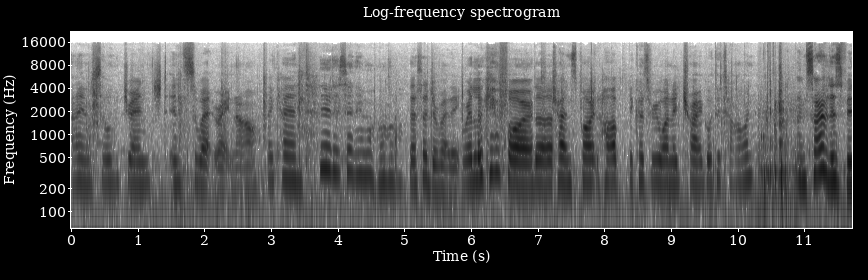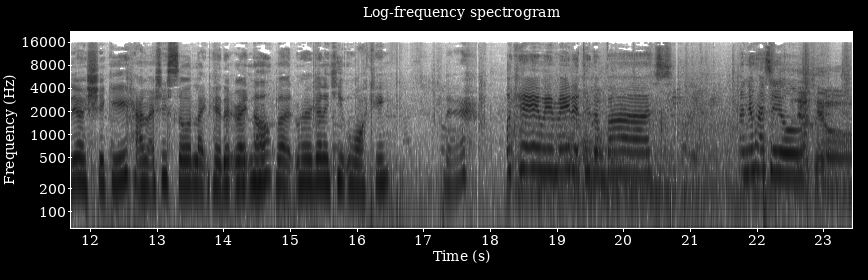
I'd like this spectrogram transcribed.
I am so drenched in sweat right now. I can't do this anymore. That's so dramatic. We're looking for the transport hub because we want to try go to town. I'm sorry if this video is shaky. I'm actually so lightheaded right now, but we're gonna keep walking there. Okay, we made it to the bus. 안녕하세요. 안녕하세요.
